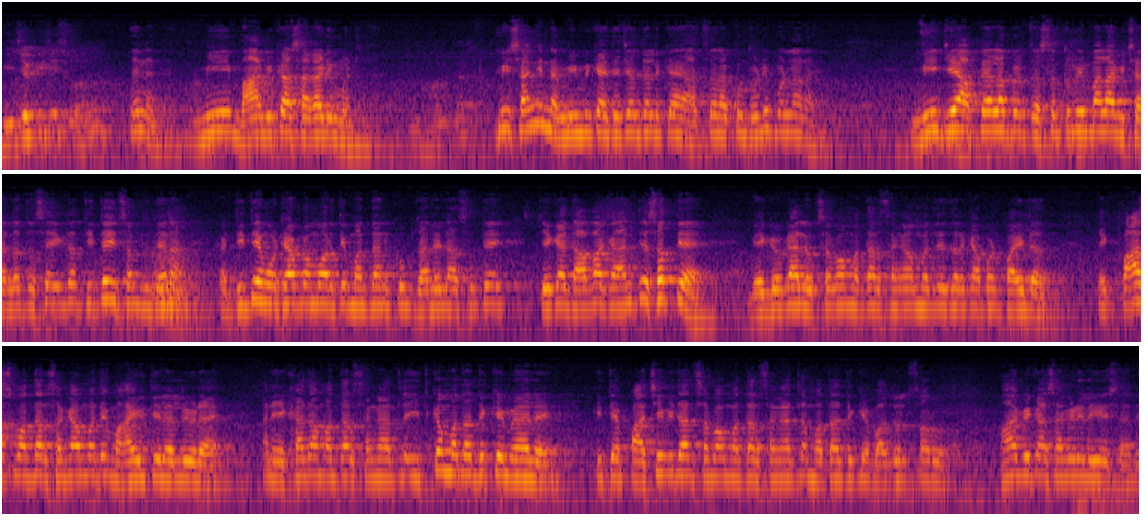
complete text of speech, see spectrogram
बीजेपीची सुद्धा ना? नाही नाही मी महाविकास आघाडी म्हटलं. मी सांगेन ना मी मी काय त्याच्याबद्दल काय हातचं राखून थोडी बोलणार आहे. मी जे आपल्याला जसं तुम्ही मला विचारलं तसं एकदा तिथेही समजू दे ना. कारण तिथे मोठ्या प्रमाणावरती मतदान खूप झालेलं असं ते जे काय दावा काय आणि ते सत्य आहे. वेगवेगळ्या लोकसभा मतदारसंघामधले जर का आपण पाहिलं एक पाच मतदारसंघामध्ये महायुतीला लीड आहे आणि एखाद्या मतदारसंघातलं इतकं मताधिक्य मिळालं आहे की त्या पाचही विधानसभा मतदारसंघातलं मताधिक्य बाजूला सारून महाविकास आघाडीला यश आले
